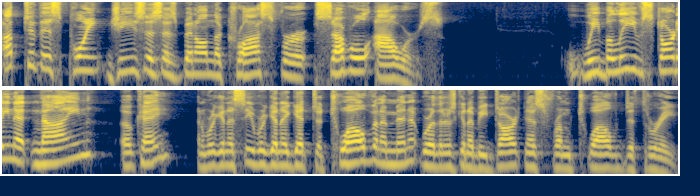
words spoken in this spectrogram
up to this point, Jesus has been on the cross for several hours. We believe starting at 9, okay? And we're to see we're to get to 12 in a minute where there's to be darkness from 12 to 3.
